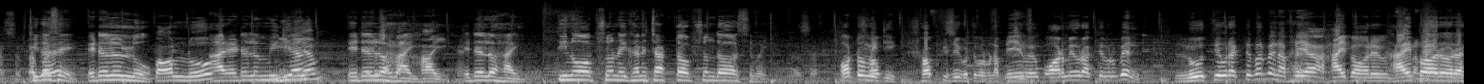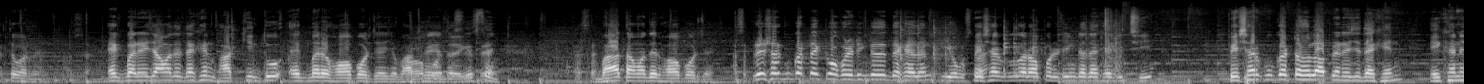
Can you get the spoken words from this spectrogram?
আচ্ছা ঠিক আছে? এটা হলো লো পাওয়ার লো আর এটা হলো মিডিয়াম এটা হলো হলো হাই হ্যাঁ। এটা হলো হাই তিন অপশন এখানে চারটা অপশন দেওয়া আছে ভাই। আচ্ছা। অটোমেটিক সব কিছুই করতে পারবেন। আপনি ওয়ার্মেও রাখতে পারবেন লোতেও রাখতে পারবেন আপনি হাই পাওয়ারে হাই পাওয়ারও রাখতে পারবেন। আচ্ছা একবার এই যে আমাদের দেখেন ভাত কিন্তু একবারে হওয়া পর্যায়ে এই যে ভাত হয়ে গেছে। দেখছেন আচ্ছা। ভাত আমাদের হওয়া পর্যায়ে। আচ্ছা প্রেসার কুকারটা একটু অপারেটিংটা দেখায় দেন কি অবস্থা? প্রেসার কুকার অপারেটিংটা দেখাই দিচ্ছি। প্রেসার কুকারটা হলো আপনারা এই যে দেখেন এখানে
